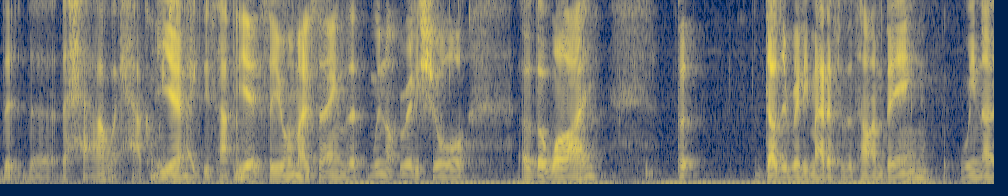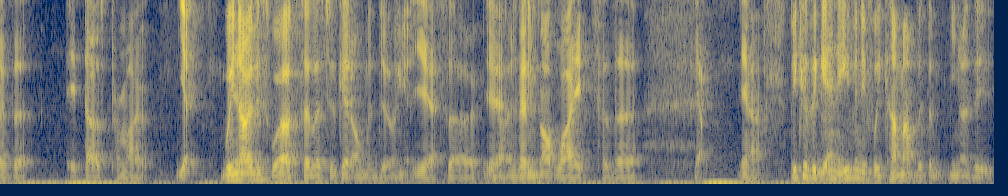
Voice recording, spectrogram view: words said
the, the, the how, like how can we just make this happen? Yeah, so you're almost saying that we're not really sure of the why, but does it really matter for the time being? We know that it does promote. Yep. We Yeah. know this works, so let's just get on with doing it. Yeah. So you Yeah, know, let's not wait for the. Yeah. You know. because again, even if we come up with the, you know, the,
